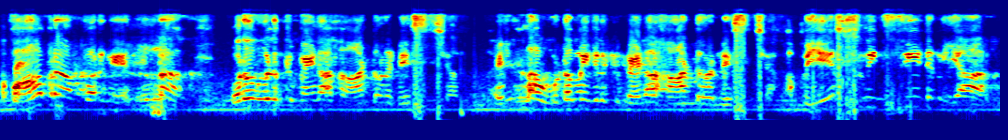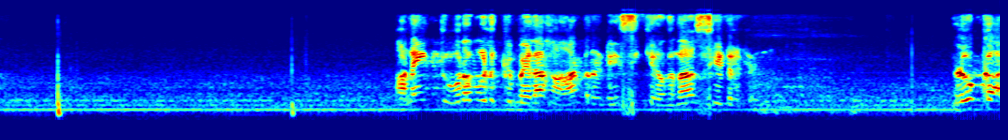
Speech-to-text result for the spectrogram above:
அப்ப ஆபராம் பாருங்க எல்லா உறவுகளுக்கு மேலாக ஆண்டவரை நேசிச்சார். எல்லா உடைமைகளுக்கு மேலாக ஆண்டவரை நேசிச்சார். அப்ப இயேசுவின் சீடன் யார்? அனைத்து உறவுகளுக்கு மேலாக ஆண்டவரை நேசிக்கிறவங்க தான் சீடர்கள். லூக்கா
